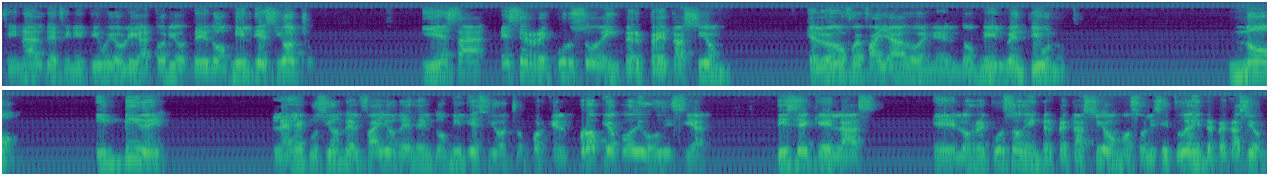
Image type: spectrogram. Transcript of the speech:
final, definitivo y obligatorio de 2018 y esa, ese recurso de interpretación que luego fue fallado en el 2021 no impide la ejecución del fallo desde el 2018 porque el propio Código Judicial dice que las, eh, los recursos de interpretación o solicitudes de interpretación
